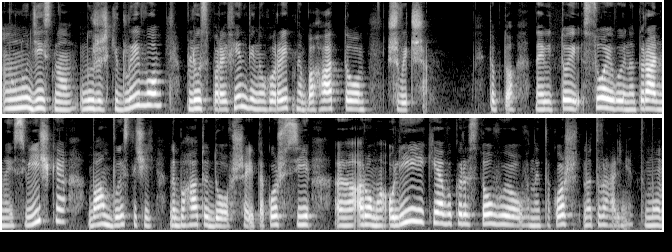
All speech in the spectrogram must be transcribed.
ну, дійсно дуже шкідливо, плюс парафін він горить набагато швидше. Тобто навіть тої соєвої натуральної свічки вам вистачить набагато довше. І також всі е, арома олії, які я використовую, вони також натуральні. Тому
